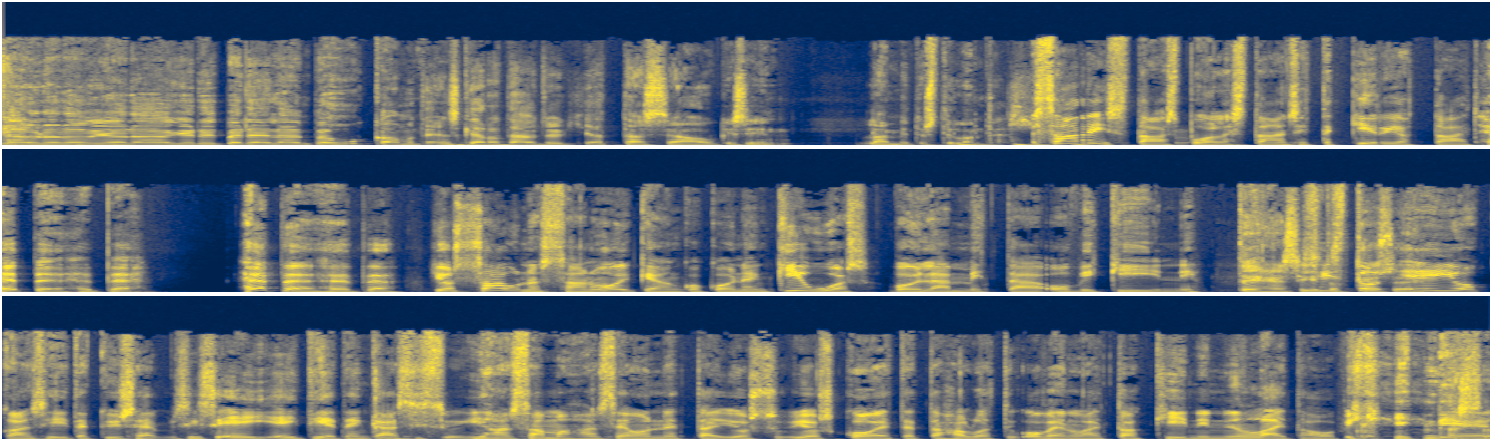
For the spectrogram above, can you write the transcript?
saunan ovi on auki, nyt menee lämpö hukkaan, mutta ensi kerran täytyy jättää se auki siinä lämmitystilanteessa. Saris taas puolestaan sitten kirjoittaa, että höpö höpö. Höpö, höpö. Jos saunassa on oikean kokoinen kiuas, voi lämmittää ovi kiinni. Tehän siitä siis kyse. ei olekaan siitä kyse. Siis ei, ei tietenkään. Siis ihan samahan se on, että jos, jos koet, että haluat oven laittaa kiinni, niin laita ovi kiinni. Tässä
